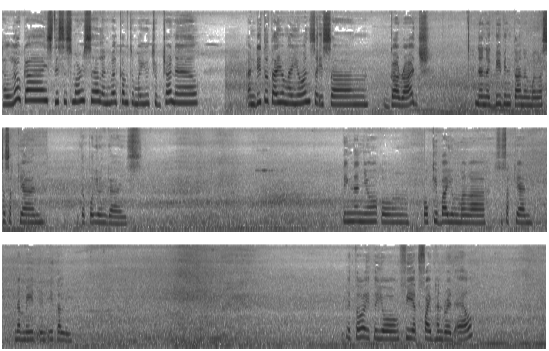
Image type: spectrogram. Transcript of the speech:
Hello guys! This is Marcel and welcome to my YouTube channel. Andito tayo ngayon sa isang garage na nagbibinta ng mga sasakyan. Ito po yun guys. Tingnan nyo kung okay ba yung mga sasakyan na made in Italy. Ito, ito yung Fiat 500L.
